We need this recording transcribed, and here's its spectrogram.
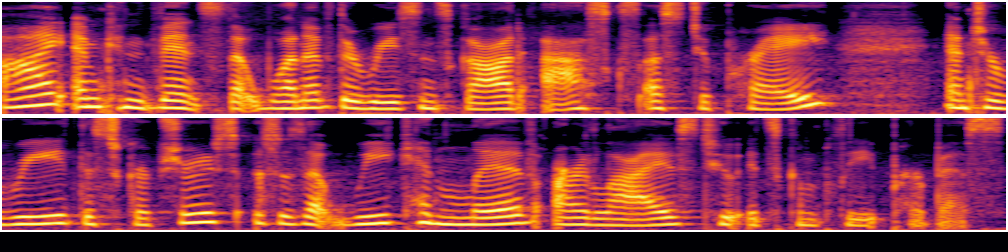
I am convinced that one of the reasons God asks us to pray and to read the scriptures is so that we can live our lives to its complete purpose.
